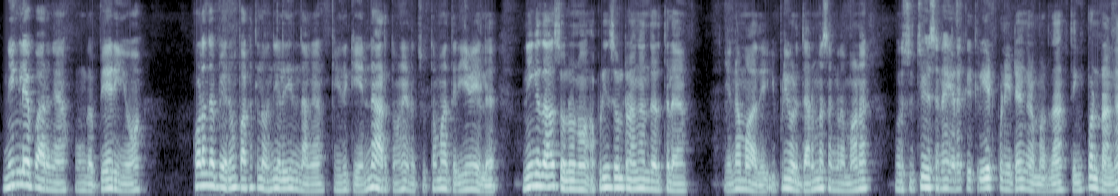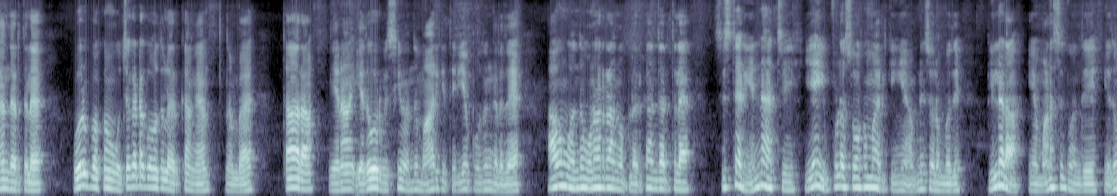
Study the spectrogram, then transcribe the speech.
நீங்களே பாருங்கள் உங்கள் பேரையும் குழந்த பேரும் பக்கத்தில் வந்து எழுதியிருந்தாங்க. இதுக்கு என்ன அர்த்தம்னு எனக்கு சுத்தமாக தெரியவே இல்லை. நீங்கள் தான் சொல்லணும் அப்படின்னு சொல்கிறாங்க அந்த இடத்துல. என்னம்மா அது? இப்படி ஒரு தர்ம சங்கடமான ஒரு சுச்சுவேஷனை எனக்கு க்ரியேட் பண்ணிட்டேங்கிற மாதிரி தான் திங்க் பண்ணுறாங்க அந்த இடத்துல. ஒரு பக்கம் உச்சக்கட்ட கோபத்தில் இருக்காங்க. நம்ம தாரா ஏன்னா ஏதோ ஒரு விஷயம் வந்து மாறிக்க தெரிய போகுதுங்கிறத அவங்க வந்து உணர்றாங்க போல இருக்க அந்த இடத்துல. சிஸ்டர் என்ன ஆச்சு? ஏன் இவ்வளோ சோகமாக இருக்கீங்க? அப்படின்னு சொல்லும்போது இல்லைடா என் மனசுக்கு வந்து ஏதோ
